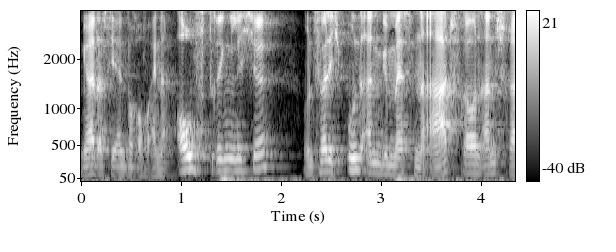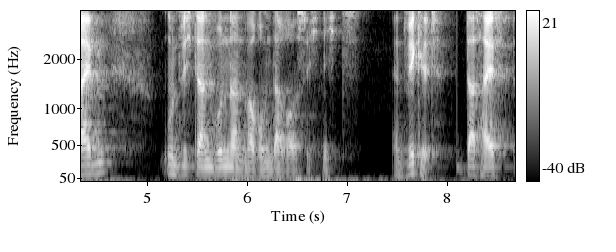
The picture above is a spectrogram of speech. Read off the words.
Ja, dass sie einfach auf eine aufdringliche und völlig unangemessene Art Frauen anschreiben und sich dann wundern, warum daraus sich nichts entwickelt. Das heißt,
